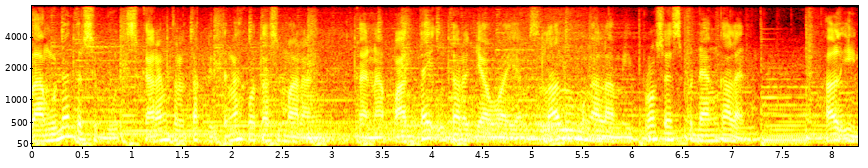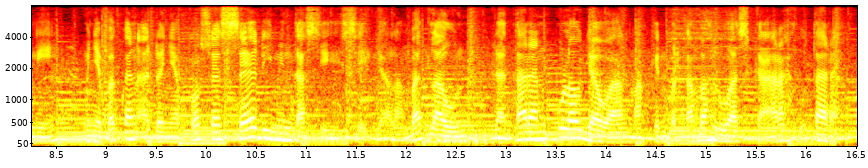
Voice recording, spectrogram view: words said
Bangunan tersebut sekarang terletak di tengah kota Semarang karena pantai utara Jawa yang selalu mengalami proses pendangkalan. Hal ini menyebabkan adanya proses sedimentasi sehingga lambat laun dataran Pulau Jawa makin bertambah luas ke arah utara.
